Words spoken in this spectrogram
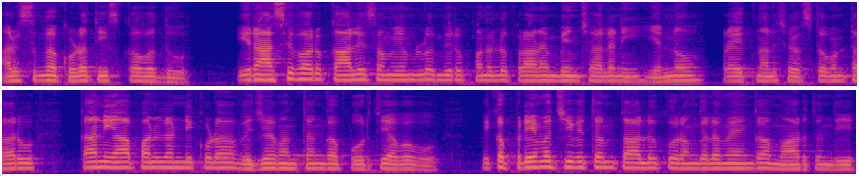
అలసుగా కూడా తీసుకోవద్దు. ఈ రాశివారు ఖాళీ సమయంలో మీరు పనులు ప్రారంభించాలని ఎన్నో ప్రయత్నాలు చేస్తూ ఉంటారు. కానీ ఆ పనులన్నీ కూడా విజయవంతంగా పూర్తి అవ్వవు. ఇక ప్రేమ జీవితం తాలూకు రంగులమయంగా మారుతుంది.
